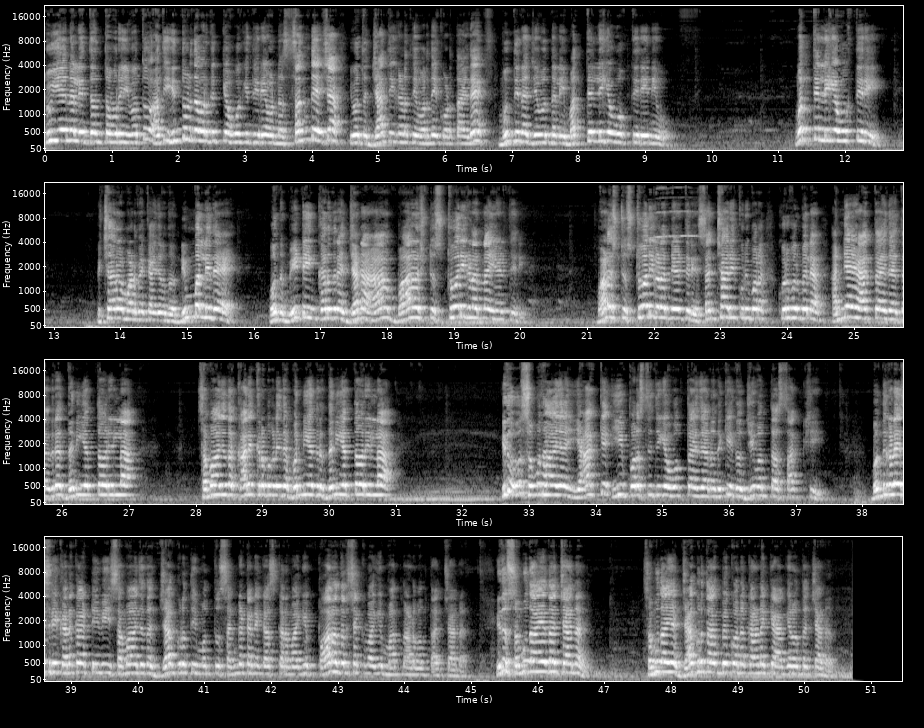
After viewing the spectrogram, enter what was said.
ಟು ಎನಲ್ಲಿ ಇದ್ದಂಥವರು ಇವತ್ತು ಅತಿ ಹಿಂದುಳಿದ ವರ್ಗಕ್ಕೆ ಹೋಗಿದ್ದೀರಿ ಅನ್ನೋ ಸಂದೇಶ ಇವತ್ತು ಜಾತಿ ಗಣತಿ ವರದಿ ಕೊಡ್ತಾ ಇದೆ. ಮುಂದಿನ ಜೀವನದಲ್ಲಿ ಮತ್ತೆಲ್ಲಿಗೆ ಹೋಗ್ತೀರಿ ನೀವು? ಮತ್ತೆಲ್ಲಿಗೆ ಹೋಗ್ತೀರಿ? ವಿಚಾರ ಮಾಡಬೇಕಾಗಿರೋದು ನಿಮ್ಮಲ್ಲಿದೆ. ಒಂದು ಮೀಟಿಂಗ್ ಕರೆದ್ರೆ ಜನ ಬಹಳಷ್ಟು ಸ್ಟೋರಿಗಳನ್ನ ಹೇಳ್ತೀರಿ. ಬಹಳಷ್ಟು ಸ್ಟೋರಿಗಳನ್ನು ಹೇಳ್ತೀರಿ. ಸಂಚಾರಿ ಕುರುಬರ ಕುರುಬರ ಮೇಲೆ ಅನ್ಯಾಯ ಆಗ್ತಾ ಇದೆ ಅಂತಂದ್ರೆ ದನಿ ಎತ್ತವರಿಲ್ಲ ಸಮಾಜದ ಕಾರ್ಯಕ್ರಮಗಳಿದೆ ಬನ್ನಿ ಅಂದ್ರೆ ದನಿ ಎತ್ತವರಿಲ್ಲ ಇದು ಸಮುದಾಯ ಯಾಕೆ ಈ ಪರಿಸ್ಥಿತಿಗೆ ಹೋಗ್ತಾ ಇದೆ ಅನ್ನೋದಕ್ಕೆ ಇದು ಜೀವಂತ ಸಾಕ್ಷಿ. ಬಂಧುಗಳೇ, ಶ್ರೀ ಕನಕ ಟಿವಿ ಸಮಾಜದ ಜಾಗೃತಿ ಮತ್ತು ಸಂಘಟನೆಗೋಸ್ಕರವಾಗಿ ಪಾರದರ್ಶಕವಾಗಿ ಮಾತನಾಡುವಂತ ಚಾನಲ್. ಇದು ಸಮುದಾಯದ ಚಾನಲ್. ಸಮುದಾಯ ಜಾಗೃತ ಆಗಬೇಕು ಅನ್ನೋ ಕಾರಣಕ್ಕೆ ಆಗಿರುವಂತ ಚಾನಲ್.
